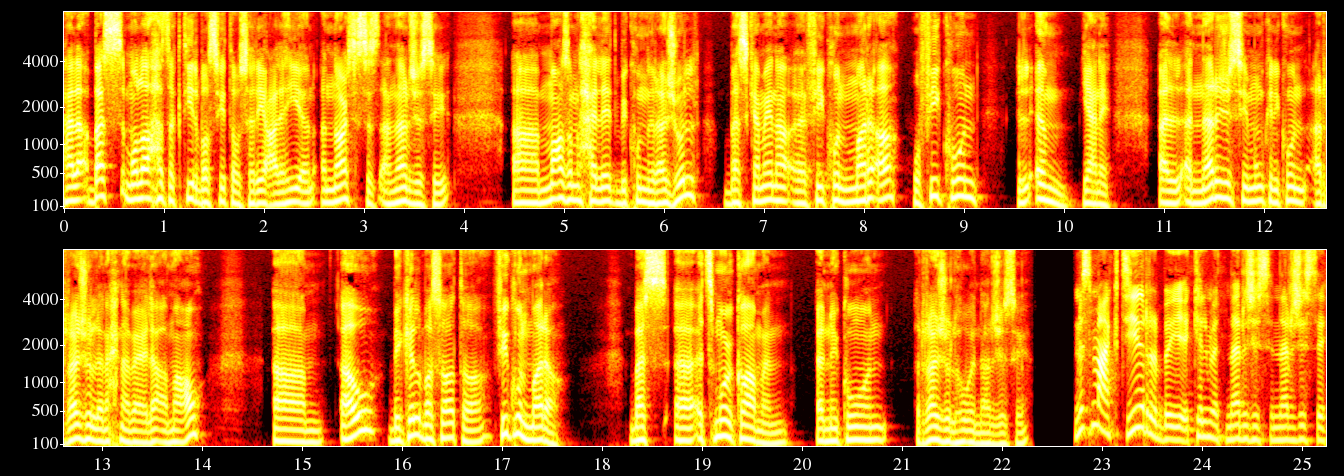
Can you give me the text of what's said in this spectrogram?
هلأ بس ملاحظة كتير بسيطة وسريعة اللي هي ال narcissist النرجسي آه معظم الحالات بيكون رجل بس كمان آه، في يكون مرأة وفي يكون الأم يعني النرجسي ممكن يكون الرجل اللي نحن بعلاقة معه أو بكل بساطة في يكون مرأة بس it's more common إنه يكون الرجل هو النرجسي. نسمع كتير بكلمة نرجسي نرجسي.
